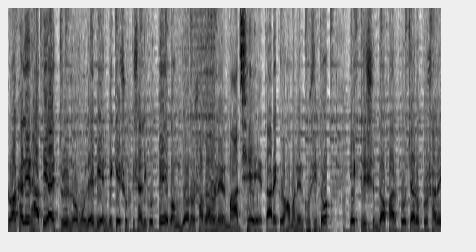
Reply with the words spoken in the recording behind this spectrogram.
নোয়াখালীর হাতিয়ায় তৃণমূলে বিএনপিকে শক্তিশালী করতে এবং জনসাধারণের মাঝে তারেক রহমানের ঘোষিত একত্রিশ দফার প্রচার ও প্রসারে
